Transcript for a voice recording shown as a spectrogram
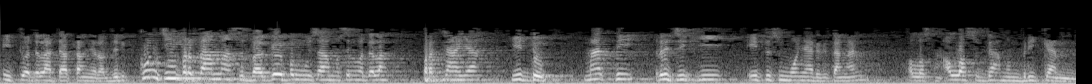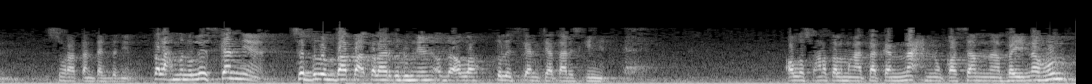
itu adalah datangnya Rabb. Jadi kunci pertama sebagai pengusaha muslim adalah percaya hidup, mati, rezeki itu semuanya ada di tangan Allah. Allah sudah memberikan suratan takdirnya. Telah menuliskannya sebelum Bapak telah ke dunia Allah Allah tuliskan catat rezekinya. Allah Subhanahu taala mengatakan nahnu qasamna bainahum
